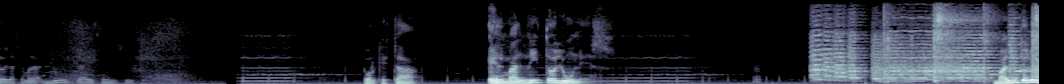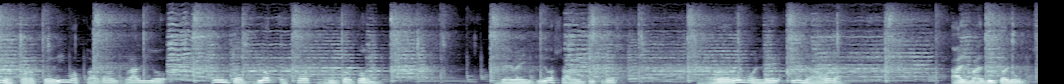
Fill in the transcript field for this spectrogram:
de la semana nunca es sencillo. Porque está el maldito lunes. Maldito lunes por pedimos perdón radio.blogspot.com de 22 a 23 robémosle una hora al maldito lunes.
